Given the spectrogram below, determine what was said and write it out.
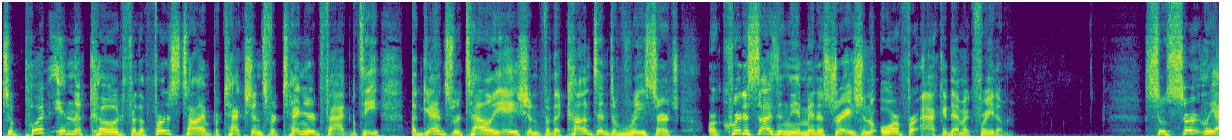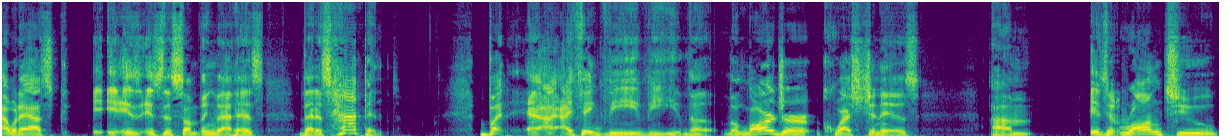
to put in the code for the first time protections for tenured faculty against retaliation for the content of research or criticizing the administration or for academic freedom. So certainly I would ask is is this something that has that has happened? But I, I think the the the the larger question is um, is it wrong to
